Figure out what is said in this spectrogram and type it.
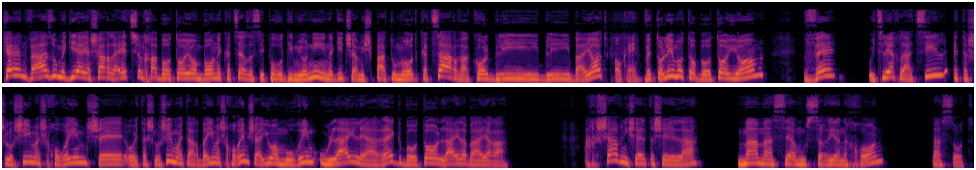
כן, ואז הוא מגיע ישר לעץ שלך באותו יום, בואו נקצר, זה סיפור דמיוני, נגיד שהמשפט הוא מאוד קצר והכל בלי, בלי בעיות, אוקיי. ותולים אותו באותו יום, והוא הצליח להציל את השלושים השחורים, ש... או את השלושים או את הארבעים השחורים שהיו אמורים אולי להיהרג באותו לילה בעיירה. עכשיו נשאלת השאלה, מה המעשה המוסרי הנכון לעשות?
